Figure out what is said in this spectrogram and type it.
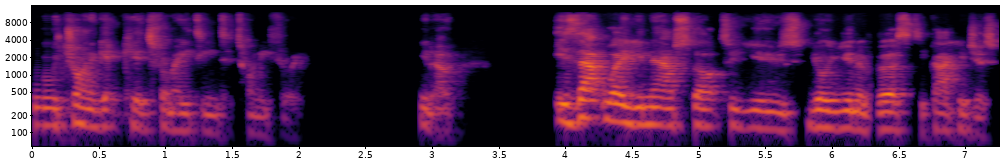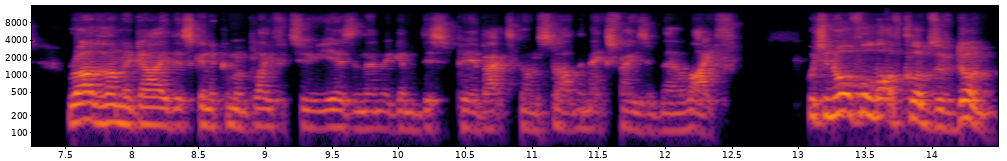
with trying to get kids from 18 to 23? You know, is that where you now start to use your university packages rather than a guy that's going to come and play for two years and then they're going to disappear back to go and start the next phase of their life, which an awful lot of clubs have done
